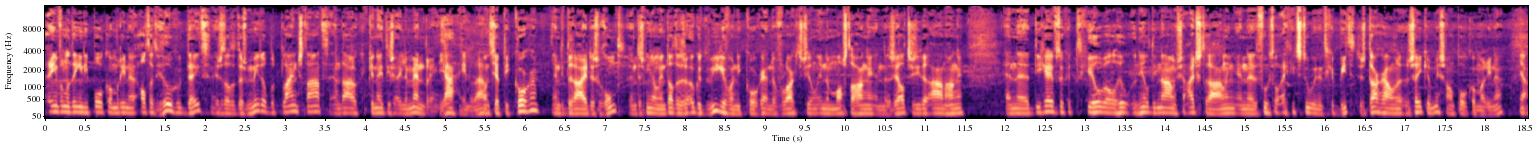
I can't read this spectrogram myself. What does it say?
een van de dingen die Polka Marine altijd heel goed deed, is dat het dus midden op het plein staat en daar ook een kinetisch element brengt. Ja, inderdaad. Want je hebt die koggen en die draaien dus rond. En het is niet alleen dat, het is ook het wiegen van die koggen en de vlaggetjes die dan in de masten hangen en de zeiltjes die eraan hangen. En eh, die geeft ook het geheel wel heel, een heel dynamische uitstraling en uh, voegt wel echt iets toe in het gebied. Dus daar gaan we zeker missen aan Polka Marina. Ja.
